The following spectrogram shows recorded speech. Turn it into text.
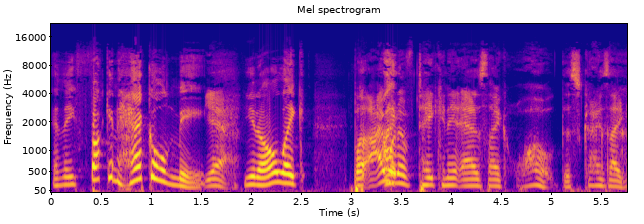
and they fucking heckled me. Yeah. you know, like but I I- would have taken it as like, whoa, this guy's like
